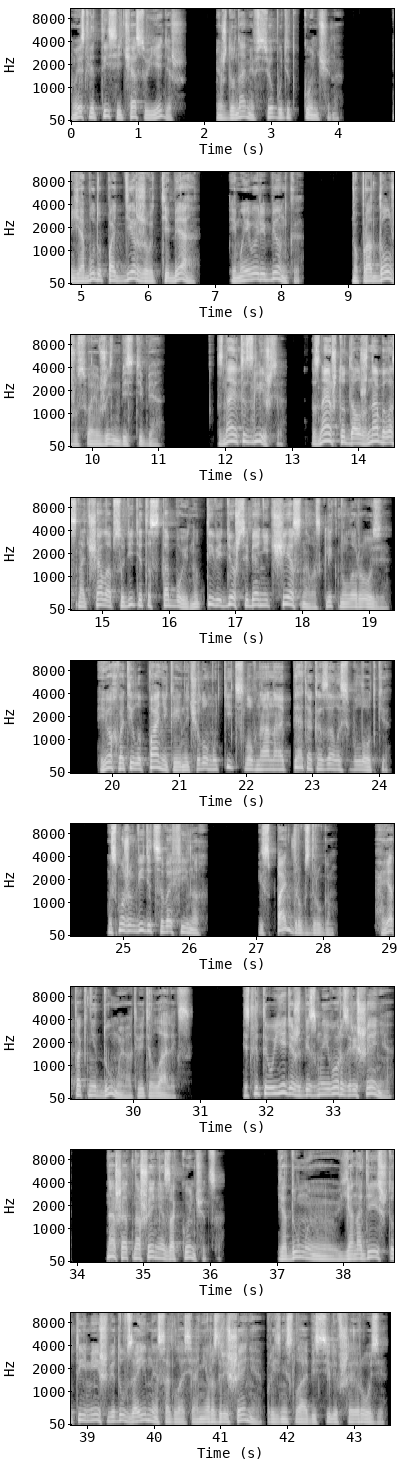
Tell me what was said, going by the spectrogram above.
Но если ты сейчас уедешь, между нами все будет кончено. Я буду поддерживать тебя и моего ребенка, но продолжу свою жизнь без тебя. Знаю, ты злишься. Знаю, что должна была сначала обсудить это с тобой, но ты ведешь себя нечестно, — воскликнула Рози. Ее охватила паника и начало мутить, словно она опять оказалась в лодке. Мы сможем видеться в Афинах. И спать друг с другом? Я так не думаю, ответил Алекс. Если ты уедешь без моего разрешения, наши отношения закончатся. Я думаю, я надеюсь, что ты имеешь в виду взаимное согласие, а не разрешение, произнесла обессилевшая Рози.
